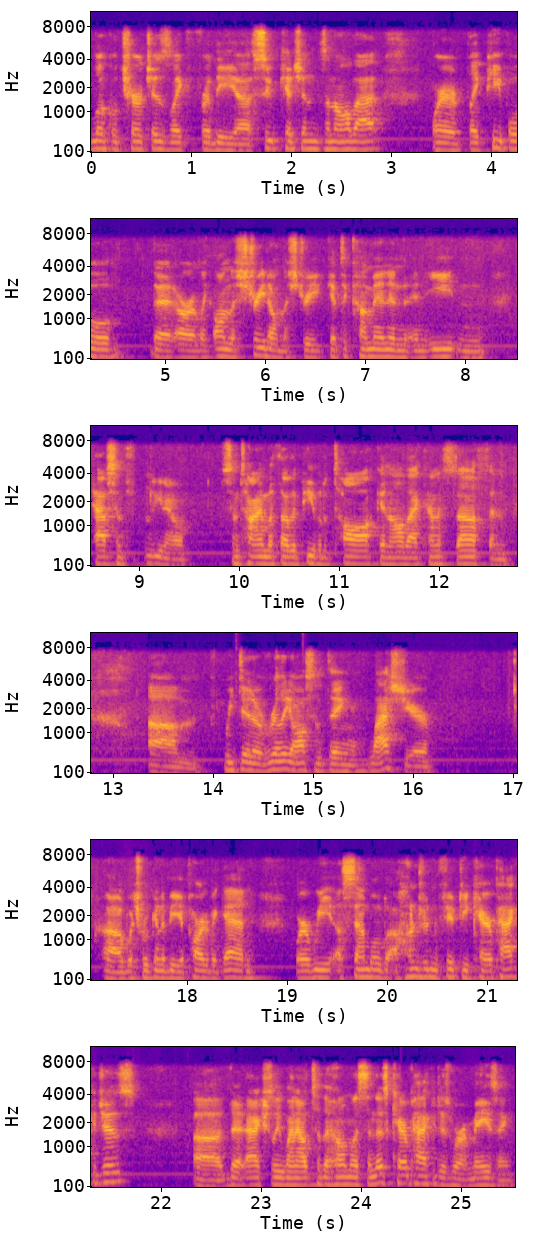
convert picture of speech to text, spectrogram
local churches, like for the uh, soup kitchens and all that, where like people that are like on the street on the street get to come in and, and eat and have some you know some time with other people to talk and all that kind of stuff and um, we did a really awesome thing last year uh, which we're going to be a part of again where we assembled 150 care packages uh, that actually went out to the homeless and those care packages were amazing.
